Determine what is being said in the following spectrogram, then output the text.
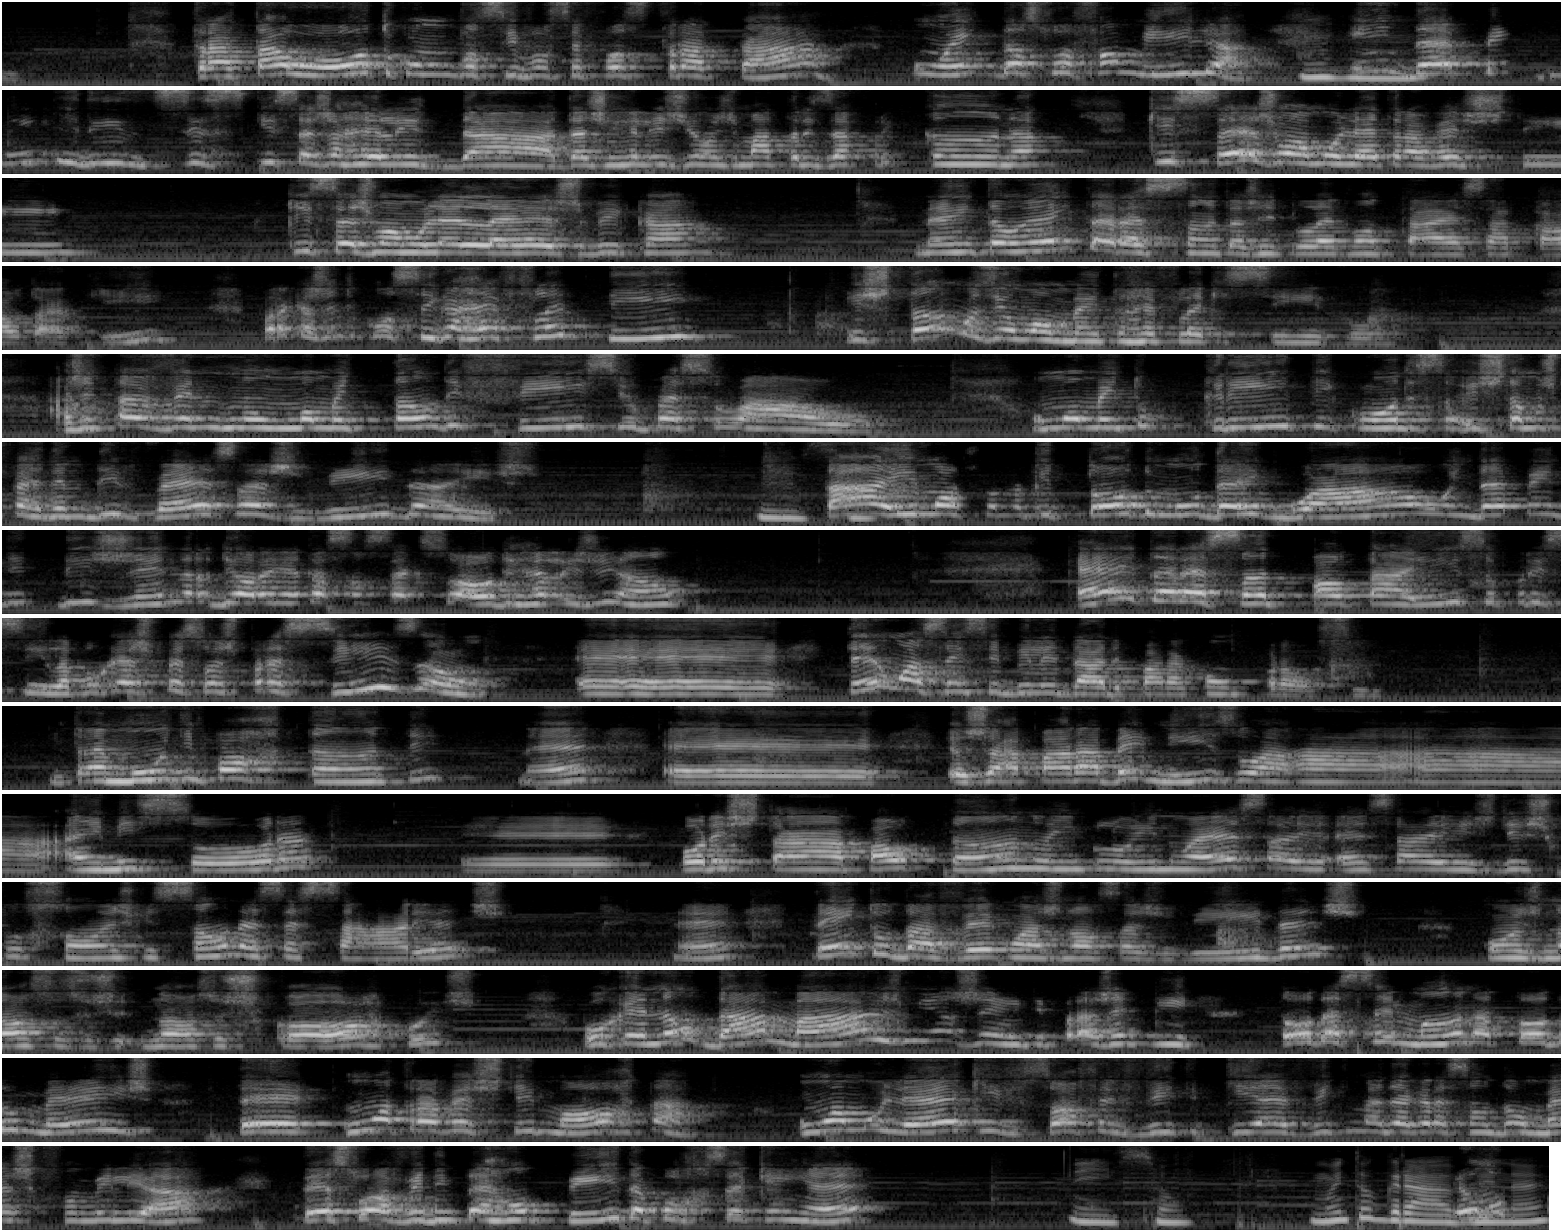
Tratar o outro como se você fosse tratar um ente da sua família, uhum. independente de se, que seja da, das religiões de matriz africana, que seja uma mulher travesti, que seja uma mulher lésbica. Né? Então é interessante a gente levantar essa pauta aqui para que a gente consiga refletir. Estamos em um momento reflexivo. A gente está vivendo num momento tão difícil, pessoal. Um momento crítico, onde estamos perdendo diversas vidas Está aí mostrando que todo mundo é igual, independente de gênero, de orientação sexual, de religião. É interessante pautar isso, Priscila, porque as pessoas precisam é, ter uma sensibilidade para com o próximo. Então é muito importante, né? É, eu já parabenizo a, a, a emissora é, por estar pautando, incluindo essa, essas discussões que são necessárias né? Tem tudo a ver com as nossas vidas, com os nossos, nossos corpos, porque não dá mais, minha gente, para a gente toda semana, todo mês, ter uma travesti morta, uma mulher que sofre vítima, que é vítima de agressão doméstica familiar, ter sua vida interrompida por ser quem é. Isso. Muito grave, Eu né?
